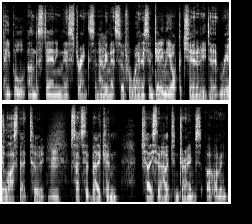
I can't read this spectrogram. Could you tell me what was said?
people understanding their strengths and having that self awareness and getting the opportunity to realize that too, Mm. such that they can chase their hopes and dreams. I I mean,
